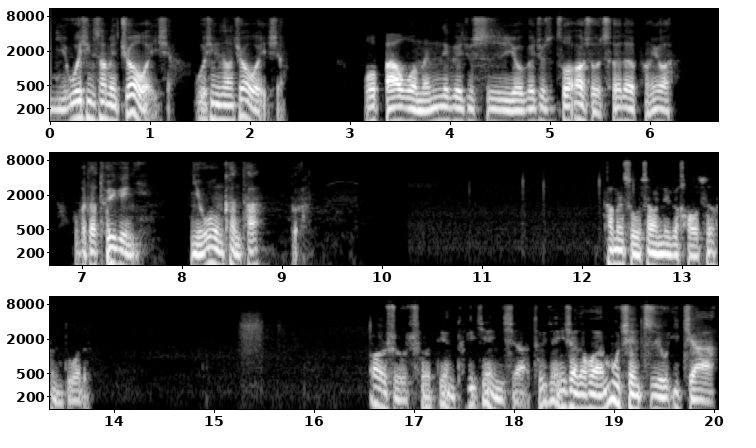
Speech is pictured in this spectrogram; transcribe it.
你微信上面叫我一下，微信上叫我一下，我把我们那个就是有个就是做二手车的朋友啊，我把他推给你，你问问看他，对吧？他们手上那个好车很多的，二手车店推荐一下，推荐一下的话，目前只有一家，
